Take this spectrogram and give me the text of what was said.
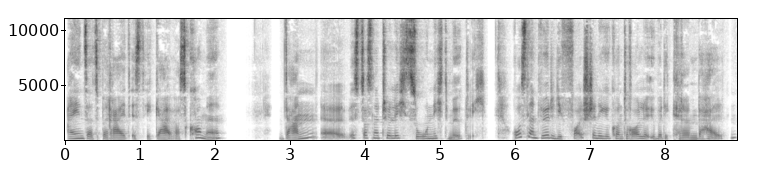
einsatzbereit ist, egal was komme, dann äh, ist das natürlich so nicht möglich. Russland würde die vollständige Kontrolle über die Krim behalten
